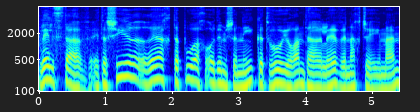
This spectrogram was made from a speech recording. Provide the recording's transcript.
ליל סתיו, את השיר "ריח תפוח אודם שני" כתבו יורם טהרלב ונחצ'ה הימן,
